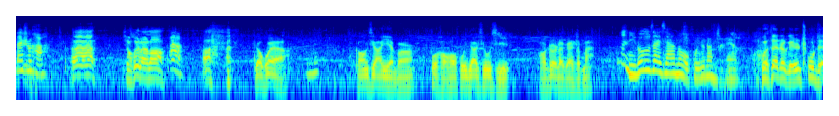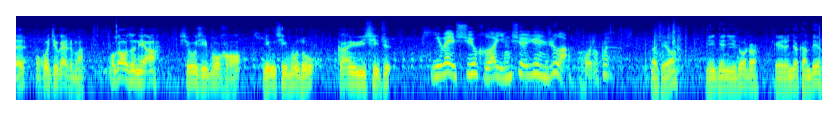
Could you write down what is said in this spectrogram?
赖叔好。哎哎，小慧来了。啊。啊，小慧啊。刚下夜班，不好好回家休息，跑这儿来干什么？那你都在家呢，我回去干嘛呀？我在这给人出诊，我回去干什么？我告诉你啊，休息不好，营气不足，肝郁气滞，脾胃虚和、营血运热，我都会。那行，明天你坐这儿给人家看病，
